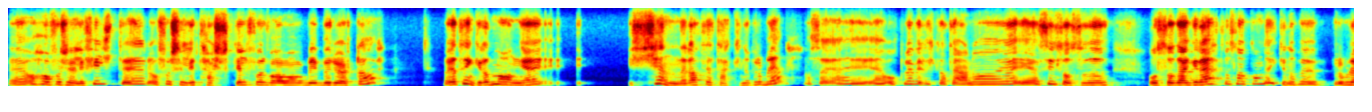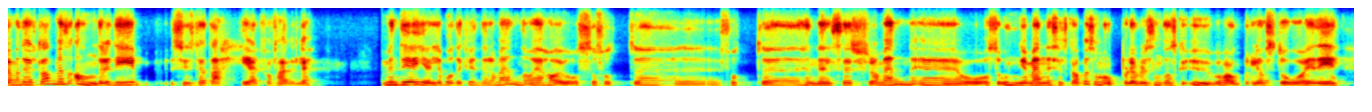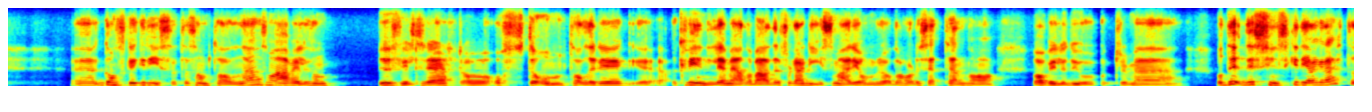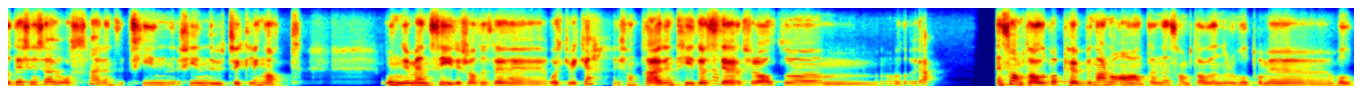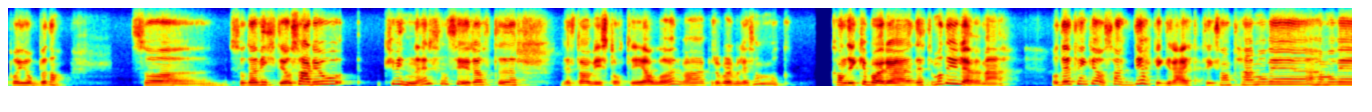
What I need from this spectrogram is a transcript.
eh, Og har forskjellige filter og forskjellig terskel for hva man blir berørt av. Og jeg tenker at mange kjenner at dette er ikke noe problem. Altså, jeg, jeg opplever ikke at det er noe Jeg, jeg syns også, også det er greit å snakke om det, ikke noe problem i det hele tatt. Mens andre de syns dette er helt forferdelig. Men det gjelder både kvinner og menn. Og jeg har jo også fått, uh, fått uh, henvendelser fra menn, uh, og også unge menn i selskapet, som opplever det som ganske ubehagelig å stå i de ganske grisete samtalene, som er veldig sånn ufiltrert og ofte omtaler de kvinnelige medarbeidere, for det er de som er i området. Har du sett henne, og hva ville du gjort med Og det, det syns ikke de er greit. Og det syns jeg jo også er en fin, fin utvikling at unge menn sier ifra at dette orker vi ikke. ikke? Det er en tid og et sted for alt. Og, og, ja. En samtale på puben er noe annet enn en samtale når du holder på, med, holder på å jobbe. Da. Så, så det er viktig. Og så er det jo kvinner som sier at uh, dette har vi stått i i alle år, hva er problemet liksom? Kan de ikke bare, Dette må de leve med. Og det tenker jeg også, det er ikke greit. ikke? Her må vi, her må vi,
